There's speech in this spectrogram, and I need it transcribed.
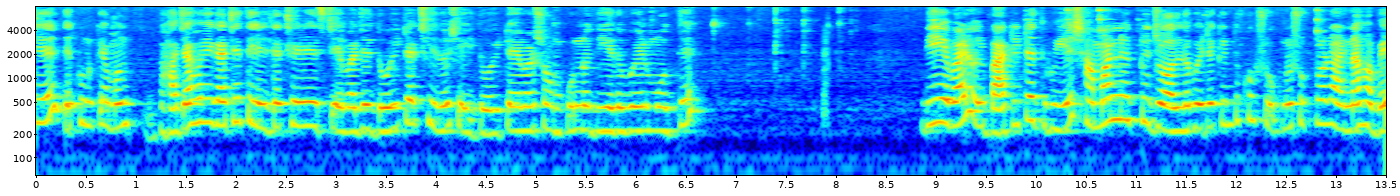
যে দেখুন কেমন ভাজা হয়ে গেছে, তেলটা ছেড়ে এসছে। এবার যে দইটা ছিল, সেই দইটা এবার সম্পূর্ণ দিয়ে দেবো এর মধ্যে। দিয়ে এবার ওই বাটিটা ধুয়ে সামান্য একটু জল দেবো, এটা কিন্তু খুব শুকনো শুকনো রান্না হবে।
